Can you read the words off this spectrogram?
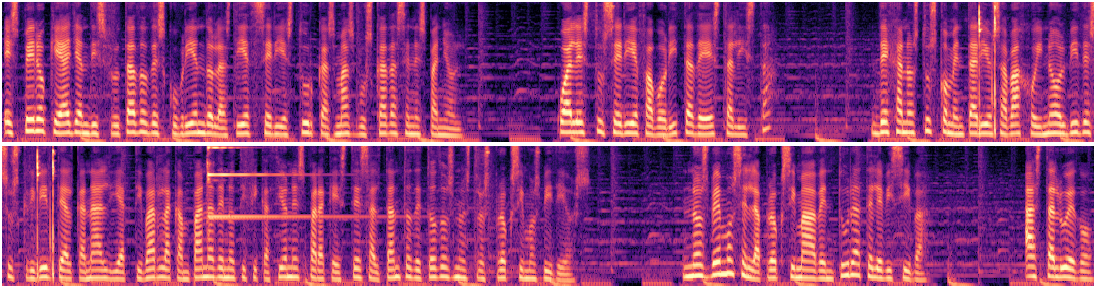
Espero que hayan disfrutado descubriendo las 10 series turcas más buscadas en español. ¿Cuál es tu serie favorita de esta lista? Déjanos tus comentarios abajo y no olvides suscribirte al canal y activar la campana de notificaciones para que estés al tanto de todos nuestros próximos vídeos. Nos vemos en la próxima aventura televisiva. Hasta luego.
